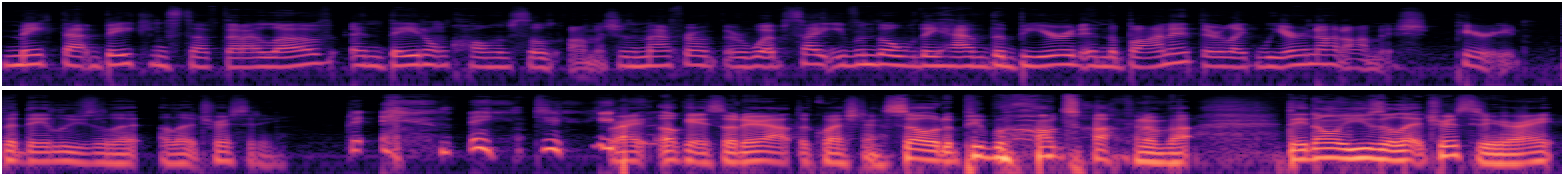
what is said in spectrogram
make that baking stuff that I love, and they don't call themselves Amish. As a matter of fact, their website, even though they have the beard and the bonnet, they're like, we are not Amish, period. But they lose ele- electricity. they do. right? Okay, so they're out the question. So the people I'm talking about, they don't use electricity, right?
